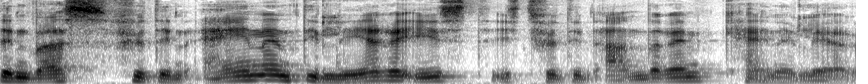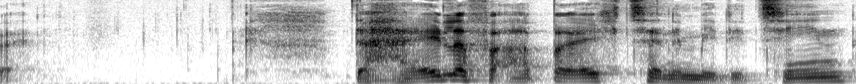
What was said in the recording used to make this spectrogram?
Denn was für den einen die Lehre ist, ist für den anderen keine Lehre. Der Heiler verabreicht seine Medizin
